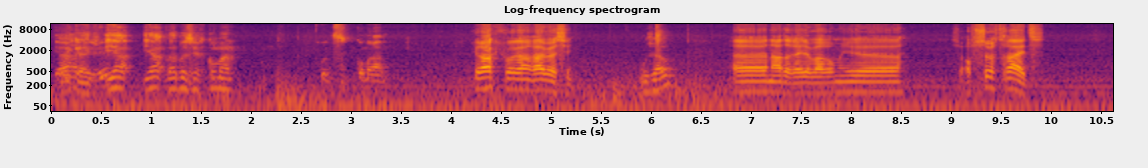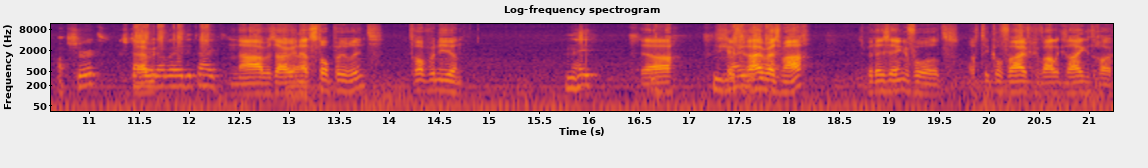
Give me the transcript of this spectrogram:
Ja, je? Ja, ja, we hebben zich. Kom maar. Goed, kom eraan. Goedendag, we gaan rijbewijs zien. Hoezo? Eh nou, de reden waarom je eh, zo absurd rijdt. Absurd? Ik sta Ja, hier we- al de hele tijd. Nou, we zouden Ja. net stoppen vriend. Trappen we niet in. Nee. Ja, geef je rijbewijs maar. is bij deze ingevorderd. Artikel 5, gevaarlijk rijgedrag.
